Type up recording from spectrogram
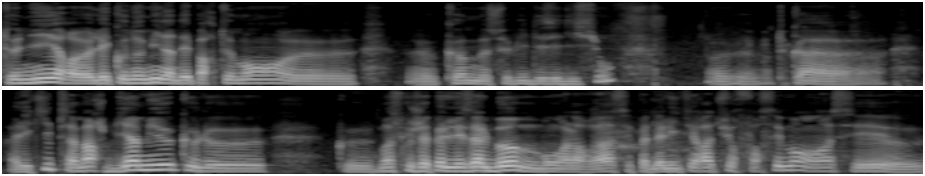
tenir l'économie d'un département comme celui des éditions. en tout cas, à l'équipe, ça marche bien mieux que le. moi, ce que j'appelle les albums, bon, alors là, c'est pas de la littérature forcément, hein. c'est, je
